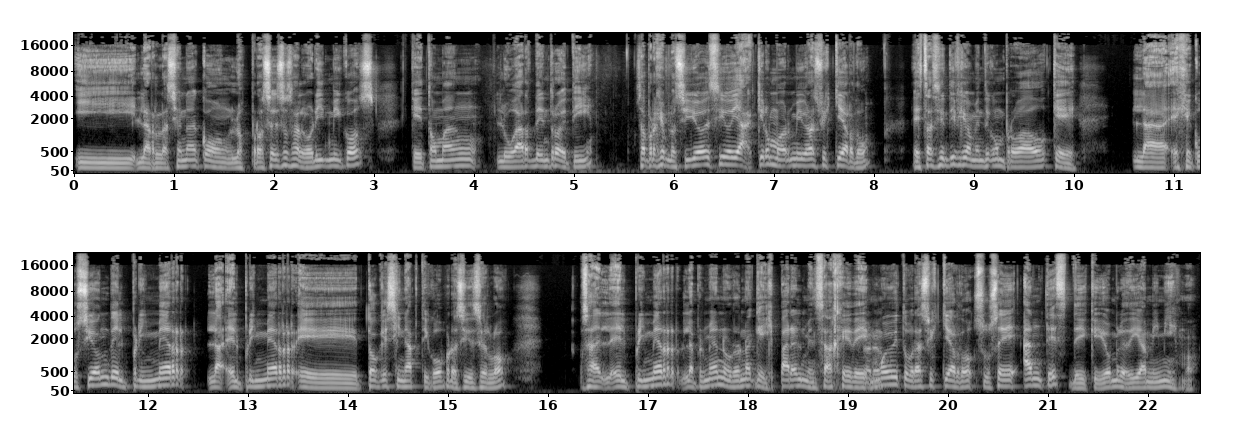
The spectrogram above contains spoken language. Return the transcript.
y la relaciona con los procesos algorítmicos que toman lugar dentro de ti. O sea, por ejemplo, si yo decido ya, quiero mover mi brazo izquierdo, está científicamente comprobado que la ejecución del primer, el primer eh, toque sináptico, por así decirlo, o sea, el- primer, la primera neurona que dispara el mensaje de Claro. mueve tu brazo izquierdo sucede antes de que yo me lo diga a mí mismo,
